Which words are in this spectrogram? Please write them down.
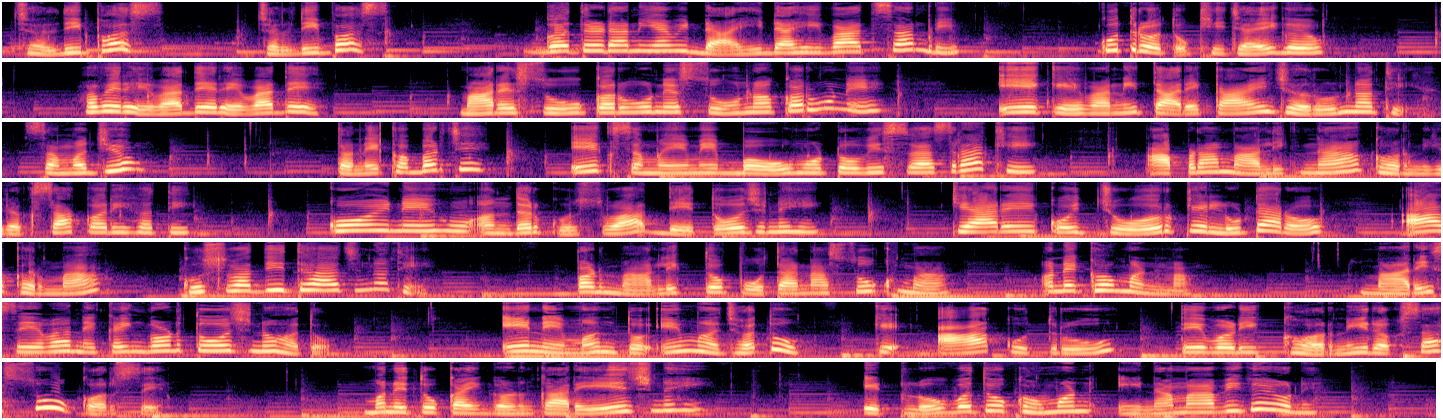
જલ્દી ભસ જલ્દી ભસ. ગધેડાની આવી ડાહી ડાહી વાત સાંભળી કૂતરો તો ખીજાઈ ગયો. હવે રહેવા દે રહેવા દે. મારે શું કરવું ને શું ન કરવું ને એ કહેવાની તારે કાંઈ જરૂર નથી, સમજ્યો? તને ખબર છે, એક સમયે મેં બહુ મોટો વિશ્વાસ રાખી આપણા માલિકના ઘરની રક્ષા કરી હતી. કોઈને હું અંદર ઘૂસવા દેતો જ નહીં. ક્યારેય કોઈ ચોર કે લૂંટારો આ ઘરમાં ઘૂસવા દીધા જ નથી. પણ માલિક તો પોતાના સુખમાં અને ઘમનમાં મારી સેવાને કંઈ ગણતો જ ન હતો એને મન તો એમ જ હતું કે આ કૂતરું તે વળી ઘરની રક્ષા શું કરશે? મને તો કાંઈ ગણકારે જ નહીં. એટલો બધો ઘમંડ એનામાં આવી ગયો ને.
